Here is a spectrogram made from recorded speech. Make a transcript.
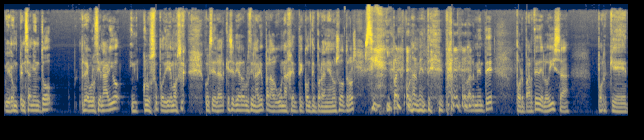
era un pensamiento revolucionario, incluso podríamos considerar que sería revolucionario para alguna gente contemporánea a nosotros, Sí. y particularmente, particularmente por parte de Eloísa, porque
